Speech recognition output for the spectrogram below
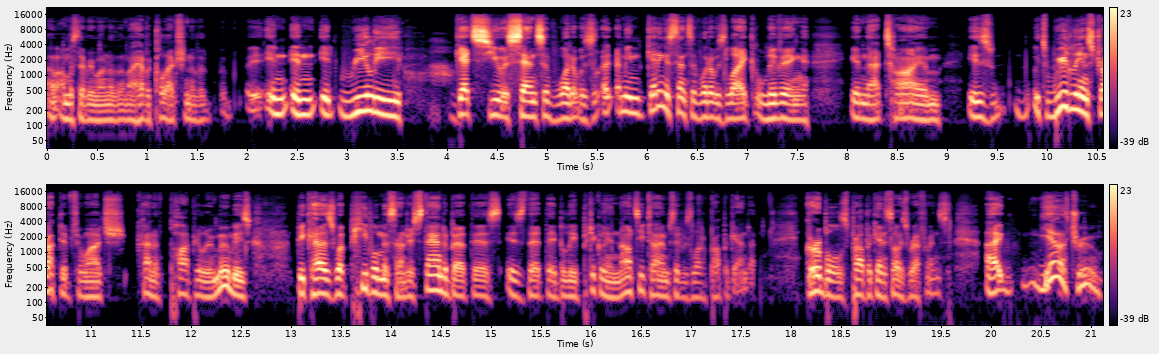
almost every one of them. I have a collection of it. In in it really gets you a sense of what it was. I mean, getting a sense of what it was like living in that time is it's weirdly instructive to watch kind of popular movies because what people misunderstand about this is that they believe, particularly in Nazi times, that it was a lot of propaganda. Goebbels' propaganda is always referenced. Uh, yeah, it's true.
